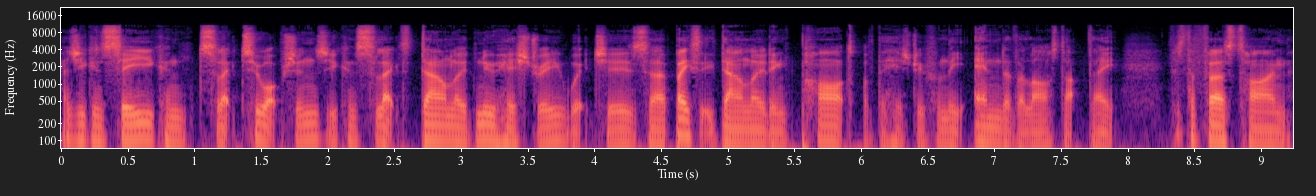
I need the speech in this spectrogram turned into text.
As you can see, you can select two options. You can select download new history, which is uh, basically downloading part of the history from the end of the last update. If it's the first time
